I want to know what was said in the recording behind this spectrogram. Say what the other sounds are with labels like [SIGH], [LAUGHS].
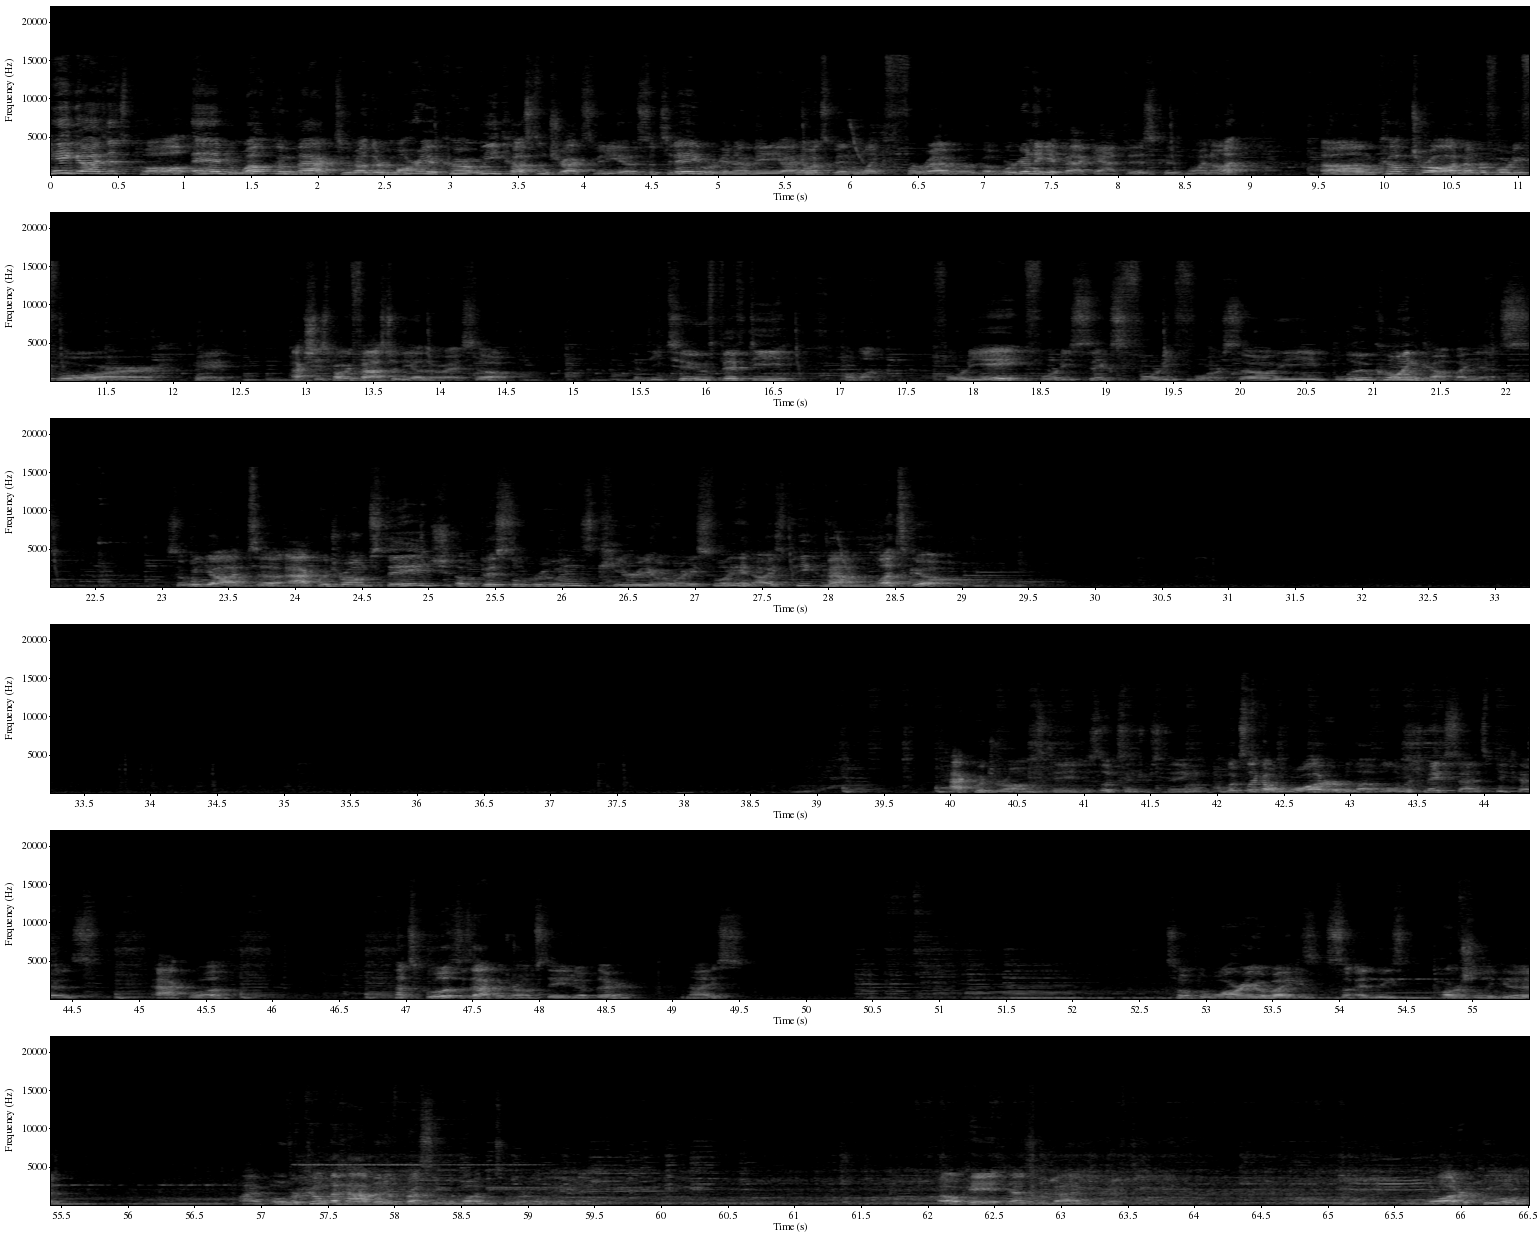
Hey guys, it's Paul, and welcome back to another Mario Kart Wii Custom Tracks video. So today we're gonna be, I know it's been like forever, but we're gonna get back at this, because why not? Um, Cup Draw, number 44. Okay, actually it's probably faster the other way, so 52, 50, hold on, 48, 46, 44. So the blue coin cup, I guess. So we got uh, Aquadrome Stage, Abyssal Ruins, Kirio Raceway, and Ice Peak Mountain. Let's go! Aquadrome stage. This looks interesting. Looks like a water level, which makes sense because aqua. That's cool. This is Aquadrome stage up there. Nice. Let's hope the Wario bike is at least partially good. I've overcome the habit of pressing the button too early, think. Okay, it has the bad drift. Water, cool.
